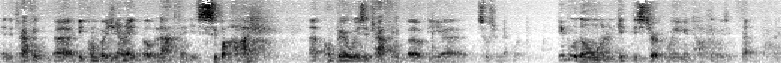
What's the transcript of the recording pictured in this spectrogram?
and the traffic, uh, the conversion rate of Rakuten is super high uh, compared with the traffic of the uh, social network. People don't want to get disturbed when you're talking with your friend, right?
